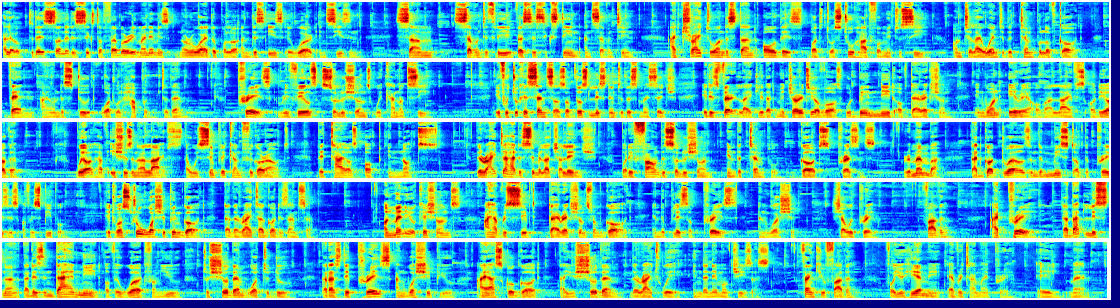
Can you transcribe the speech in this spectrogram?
Hello, today is Sunday, the 6th of February. My name is Norua Edopolo, and this is a word in season. Psalm 73, verses 16 and 17. I tried to understand all this, but it was too hard for me to see until I went to the temple of God. Then I understood what will happen to them. Praise reveals solutions we cannot see. If we took a census of those listening to this message, it is very likely that majority of us would be in need of direction in one area of our lives or the other. We all have issues in our lives that we simply can't figure out. They tie us up in knots. The writer had a similar challenge, but he found the solution in the temple, God's presence. Remember that God dwells in the midst of the praises of his people. It was through worshiping God that the writer got his answer. On many occasions, I have received directions from God in the place of praise and worship. Shall we pray? Father, I pray that that listener that is in dire need of a word from you to show them what to do. That as they praise and worship you, I ask, O God, that you show them the right way in the name of Jesus. Thank you, Father, for you hear me every time I pray. Amen.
